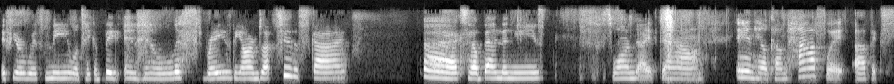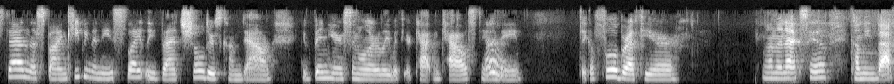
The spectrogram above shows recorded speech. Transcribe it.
If you're with me, we'll take a big inhale, lift, raise the arms up to the sky. Ah, exhale, bend the knees, swan dive down. Inhale, come halfway up, extend the spine, keeping the knees slightly bent, shoulders come down. You've been here similarly with your cat and cow standing. Ah. Take a full breath here. And then exhale, coming back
